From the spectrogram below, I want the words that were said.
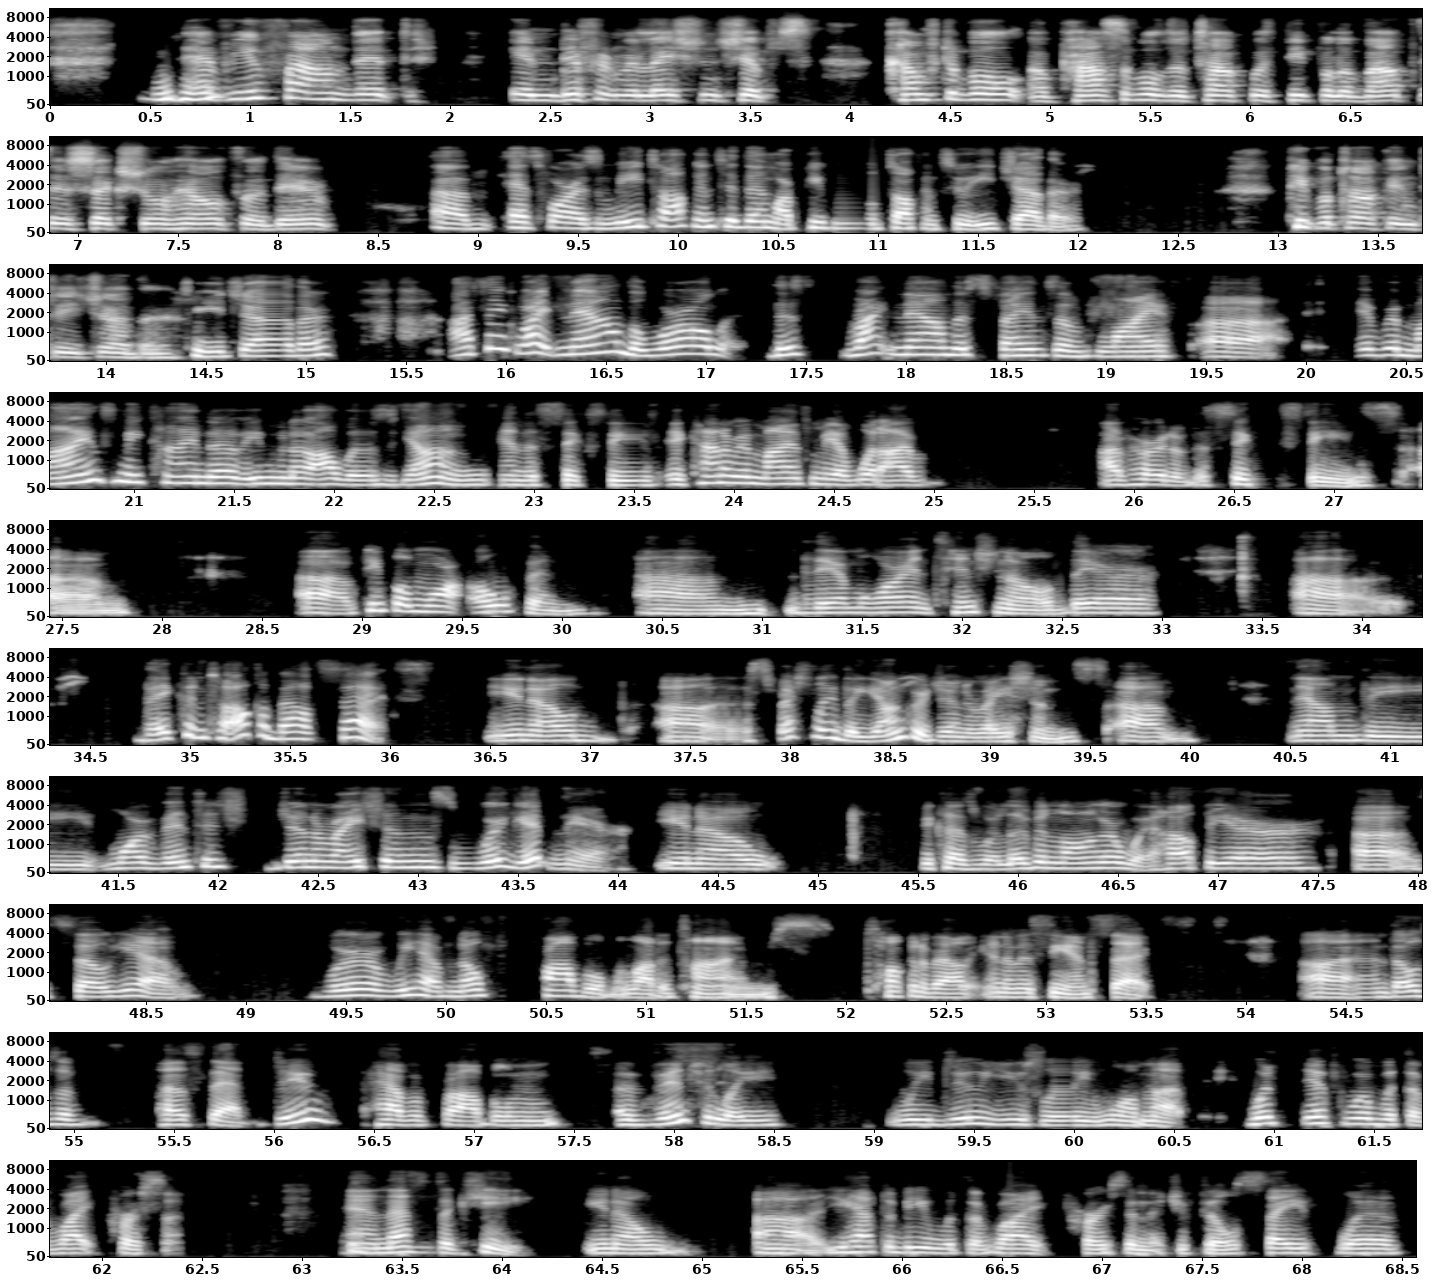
Mm-hmm. Have you found it in different relationships? Comfortable or possible to talk with people about their sexual health or their um, as far as me talking to them or people talking to each other? people talking to each other. To each other? I think right now the world this right now this phase of life uh, it reminds me kind of even though i was young in the 60s it kind of reminds me of what i've i've heard of the 60s um, uh, people more open. Um, they're more intentional. They're uh, they can talk about sex, you know, uh, especially the younger generations. Um, now, the more vintage generations, we're getting there, you know, because we're living longer, we're healthier. Uh, so, yeah, we're we have no problem a lot of times talking about intimacy and sex. Uh, and those of us that do have a problem, eventually, we do usually warm up with, if we're with the right person and that's the key you know uh, you have to be with the right person that you feel safe with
